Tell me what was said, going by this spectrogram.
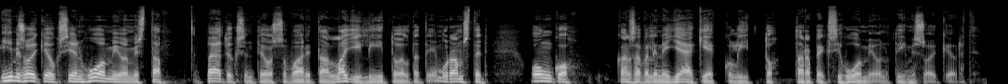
Ihmisoikeuksien huomioimista päätöksenteossa vaaditaan lajiliitoilta. Teemu Ramsted, onko kansainvälinen jääkiekkoliitto tarpeeksi huomioinut ihmisoikeudet?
